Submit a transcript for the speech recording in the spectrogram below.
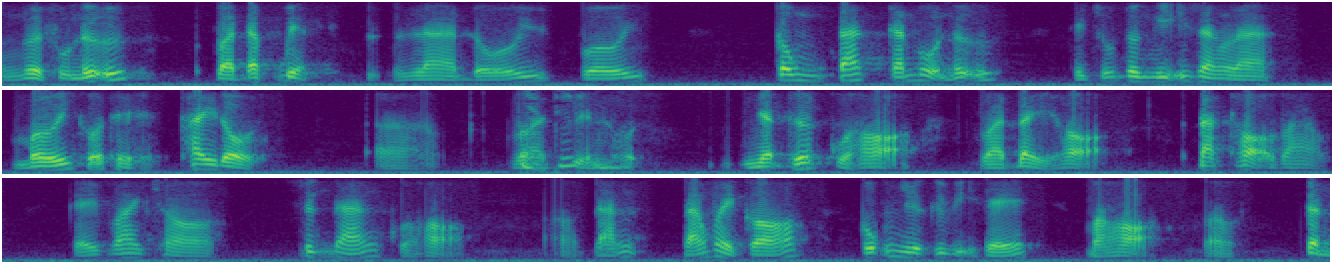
người phụ nữ và đặc biệt là đối với công tác cán bộ nữ thì chúng tôi nghĩ rằng là mới có thể thay đổi uh, và chuyển nhận thức của họ và đẩy họ đặt họ vào cái vai trò xứng đáng của họ uh, đáng đáng phải có cũng như cái vị thế mà họ uh, cần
